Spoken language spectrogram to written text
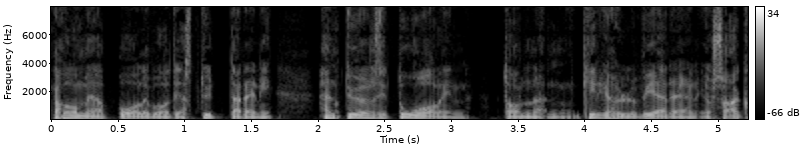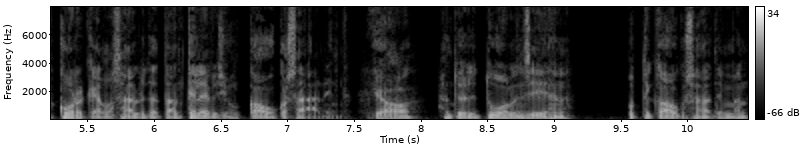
No. Kolme ja puolivuotias tyttäreni, hän työnsi tuolin ton kirjahyllyn viereen, jossa aika korkealla säilytetään television kaukosäänintä. Joo. Hän työti tuolin siihen, otti kaukosäätimen,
